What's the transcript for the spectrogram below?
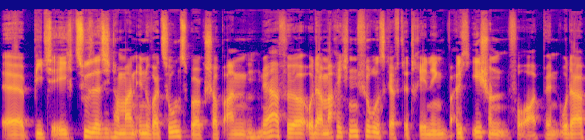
äh, biete ich zusätzlich nochmal einen Innovationsworkshop an, mhm. ja, für oder mache ich ein Führungskräftetraining, weil ich eh schon vor Ort bin. Oder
